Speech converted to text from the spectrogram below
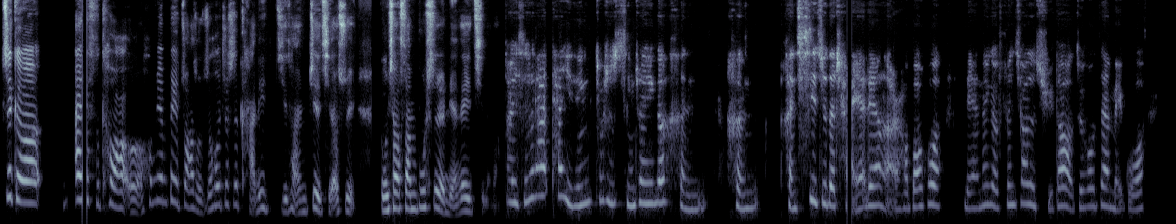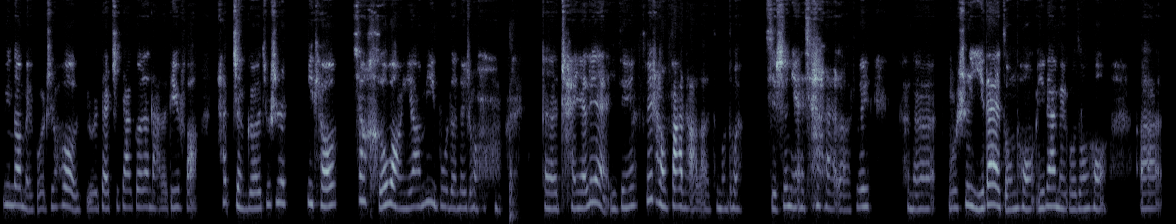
这个艾斯科瓦尔后面被抓走之后，就是卡利集团崛起了，所以毒枭三部是连在一起的嘛。对，其实它它已经就是形成一个很很很细致的产业链了，然后包括连那个分销的渠道，最后在美国运到美国之后，比如在芝加哥的哪个地方，它整个就是一条像河网一样密布的那种呃产业链，已经非常发达了，这么多。几十年下来了，所以可能不是一代总统、一代美国总统，呃，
